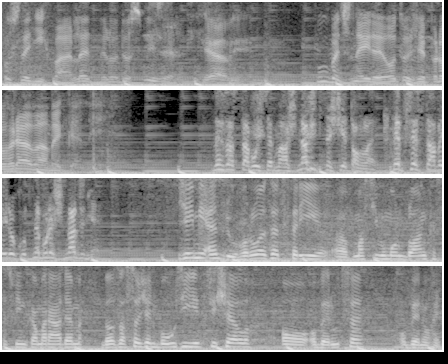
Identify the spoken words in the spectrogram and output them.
Posledních pár let bylo dost mizerných. Já vím. Vůbec nejde o to, že prohráváme Kenny. Nezastavuj se, máš navíc než je tohle. Nepřestávej, dokud nebudeš na dně. Jamie Andrew, horolezec, který eh, v masivu Mont Blanc se svým kamarádem byl zasažen bouří, přišel o obě ruce, obě nohy.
